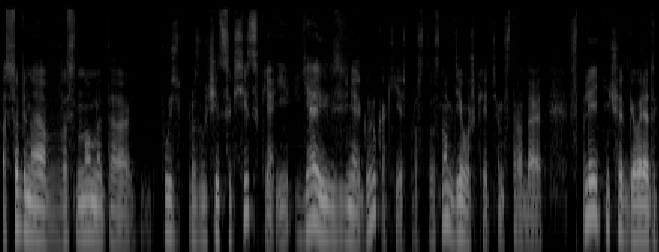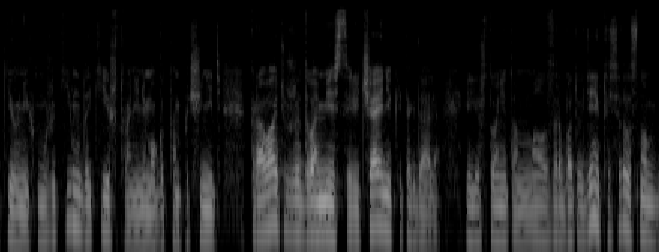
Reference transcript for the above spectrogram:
Особенно в основном это пусть прозвучит сексистски, и я извиняюсь, говорю как есть, просто в основном девушки этим страдают. Сплетничают, говорят, какие у них мужики мудаки, что они не могут там починить кровать уже два месяца, или чайник и так далее, или что они там мало зарабатывают денег, то есть это в основном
